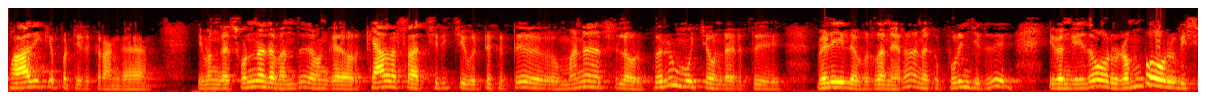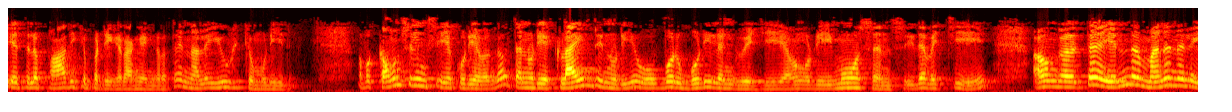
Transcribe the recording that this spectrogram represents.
பாதிக்கப்பட்டு இருக்கிறாங்க இவங்க சொன்னதை வந்து அவங்க ஒரு கேலஸாக சிரித்து விட்டுக்கிட்டு மனசில் ஒரு பெருமூச்சை ஒன்றை எடுத்து வெளியில் விடுற நேரம் எனக்கு புரிஞ்சுது. இவங்க ஏதோ ஒரு ரொம்ப ஒரு விஷயத்தில் பாதிக்கப்பட்டிருக்கிறாங்கங்கிறத என்னால் யூகிக்க முடியுது. அப்போ கவுன்சிலிங் செய்யக்கூடியவங்க தன்னுடைய கிளைண்டினுடைய ஒவ்வொரு பாடி லாங்குவேஜ் அவங்களுடைய இமோஷன்ஸ் இதை வச்சு அவங்கள்ட்ட என்ன மனநிலை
